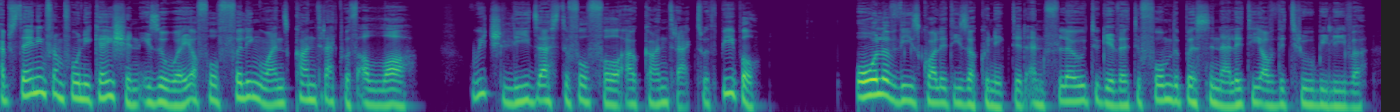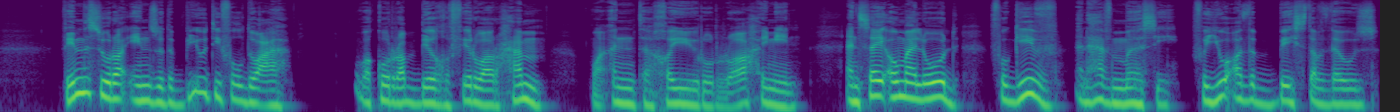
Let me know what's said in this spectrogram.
Abstaining from fornication is a way of fulfilling one's contract with Allah, which leads us to fulfill our contracts with people. All of these qualities are connected and flow together to form the personality of the true believer. Then the surah ends with a beautiful dua. وَقُلْ رَبِّ اغْفِرْ وَارْحَمْ وَأَنْتَ خَيْرُ الرَّاحِمِينَ and say, O oh my Lord, forgive and have mercy, for you are the best of those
